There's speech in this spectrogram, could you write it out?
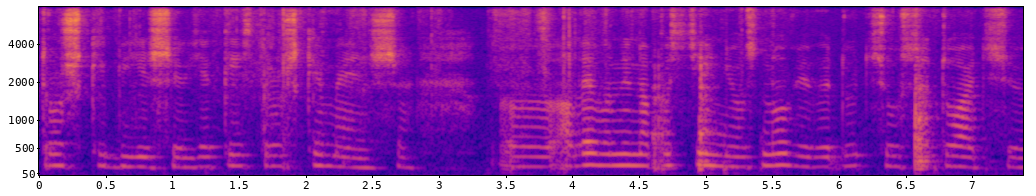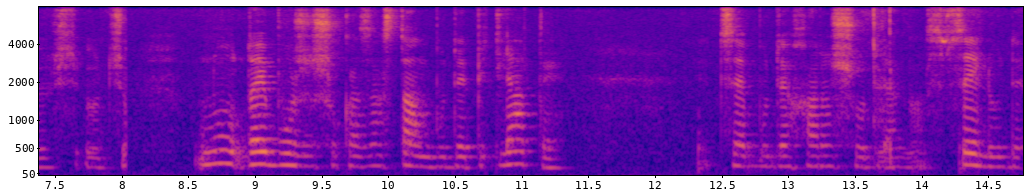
трошки більше, в якийсь трошки менше. Е, але вони на постійній основі ведуть цю ситуацію. цю- Ну, дай Боже, що Казахстан буде петляти. Це буде хорошо для нас. Все, люди.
